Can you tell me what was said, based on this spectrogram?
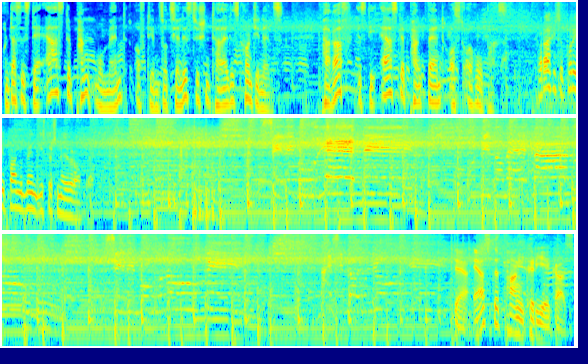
Und das ist der erste Punk-Moment auf dem sozialistischen Teil des Kontinents. Paraf ist die erste Punkband Osteuropas. Paraf ist die erste Punkband Europa. Der erste Punk Rijekas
